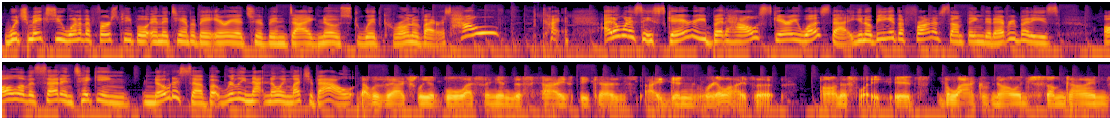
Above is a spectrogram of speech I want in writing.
Which makes you one of the first people in the Tampa Bay area to have been diagnosed with coronavirus. How I don't want to say scary, but how scary was that? You know, being at the front of something that everybody's all of a sudden taking notice of, but really not knowing much about. That was actually a blessing in disguise because I didn't realize it honestly. It's the lack of knowledge sometimes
